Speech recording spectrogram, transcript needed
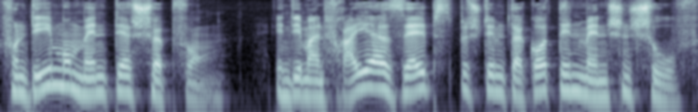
von dem Moment der Schöpfung, in dem ein freier, selbstbestimmter Gott den Menschen schuf,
